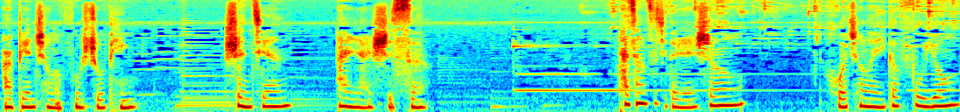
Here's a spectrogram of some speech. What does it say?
而变成了附属品，瞬间黯然失色。他将自己的人生活成了一个附庸，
